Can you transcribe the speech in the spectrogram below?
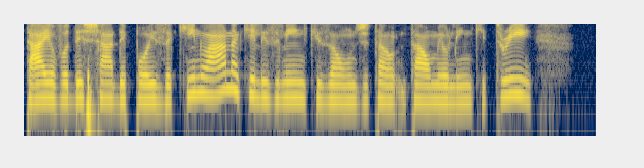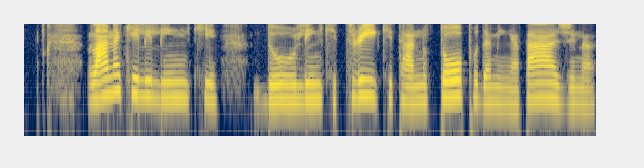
tá? Eu vou deixar depois aqui lá naqueles links onde tá, tá o meu Linktree. Lá naquele link do Linktree que está no topo da minha página,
